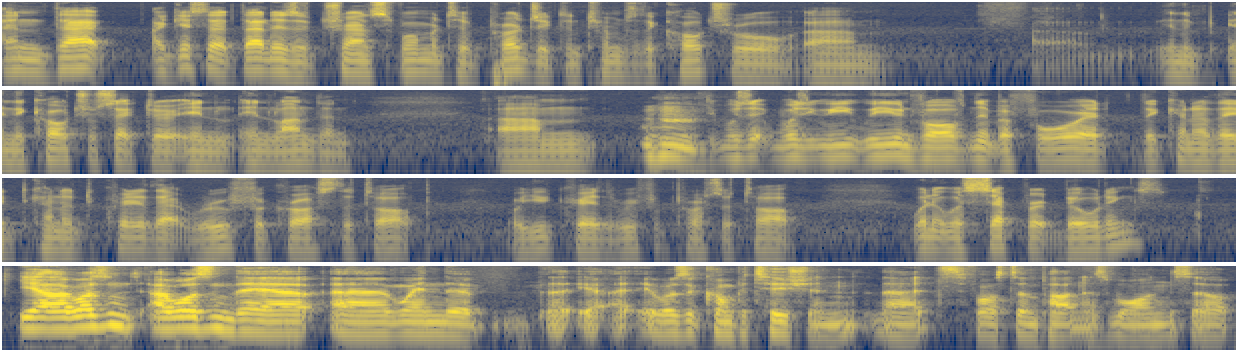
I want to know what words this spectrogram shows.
And that, I guess that that is a transformative project in terms of the cultural, um, um in the in the cultural sector in in London. Um, Was it was you, were you involved in it before? It, they kind of they kind of created that roof across the top, or you created the roof across the top when it was separate buildings. Yeah, I wasn't I wasn't there uh, when the uh, it was a competition that Foster and Partners won, so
